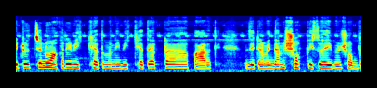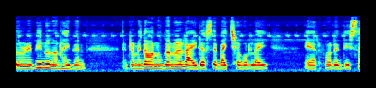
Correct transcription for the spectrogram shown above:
এটা হচ্ছে নোয়াখালীর বিখ্যাত মানে বিখ্যাত একটা পার্ক, যেটার মধ্যে অনেক সব কিছু হাইবেন, সব ধরনের বিনোদন হাইবেন। এটার মধ্যে অনেক ধরনের রাইড আছে বাচ্চা করলাই। এরপরে দিচ্ছে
